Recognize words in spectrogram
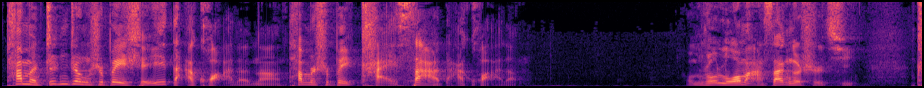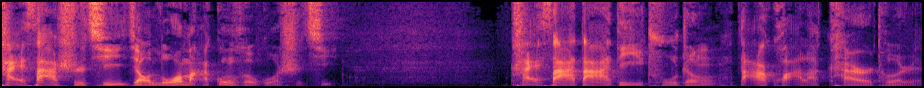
他们真正是被谁打垮的呢？他们是被凯撒打垮的。我们说罗马三个时期，凯撒时期叫罗马共和国时期。凯撒大帝出征，打垮了凯尔特人。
